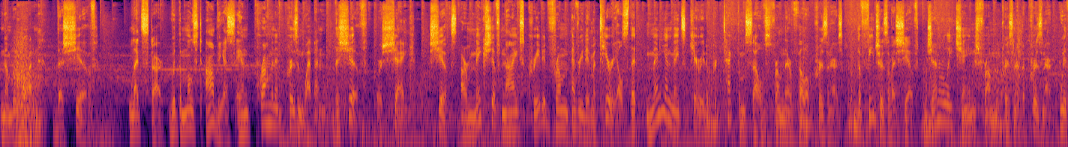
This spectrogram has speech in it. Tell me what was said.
Number 1. The Shiv Let's start with the most obvious and prominent prison weapon, the Shiv, or Shank. Shivs are makeshift knives created from everyday materials that many inmates carry to protect themselves from their fellow prisoners. The features of a shiv generally change from prisoner to prisoner, with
